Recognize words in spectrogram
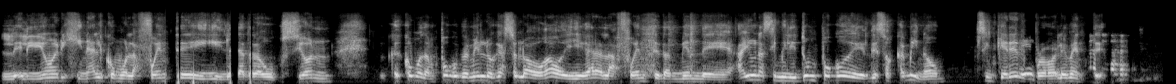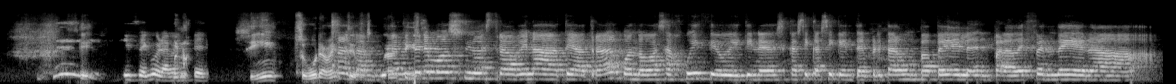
idioma original como la fuente y la traducción. Es como tampoco también lo que hacen los abogados de llegar a la fuente también de... Hay una similitud un poco de, esos caminos, sin querer probablemente. Sí, seguramente. Sí, seguramente. también tenemos nuestra vena teatral cuando vas a juicio y tienes casi casi que interpretar un papel para defender a,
